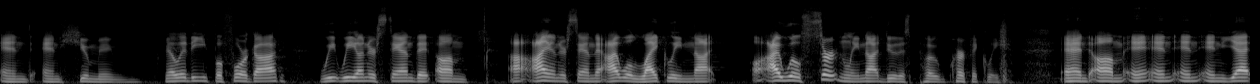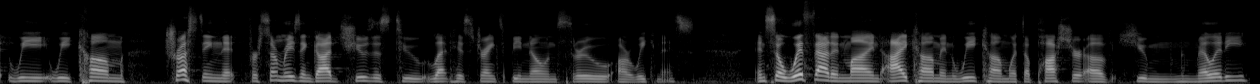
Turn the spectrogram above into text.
and, and humility before God. We, we understand that, um, I understand that I will likely not, I will certainly not do this po- perfectly. And, um, and, and, and yet we, we come trusting that for some reason God chooses to let his strength be known through our weakness. And so, with that in mind, I come and we come with a posture of humility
